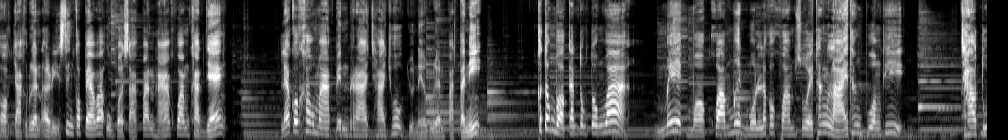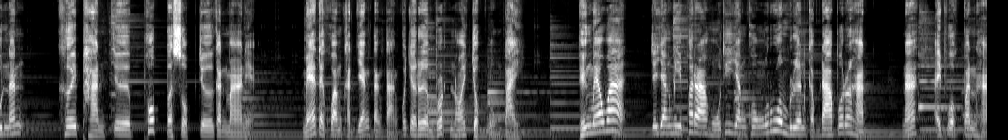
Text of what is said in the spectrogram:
ออกจากเรือนอริ ซึ่งก็แปลว่าอุปสรรคปัญหาความขัดแย้ง แล้วก็เข้ามาเป็นราชาโชคอยู่ในเรือนปัตตานิก็ต้องบอกกันตรงๆว่า เมฆหมอกความมืดมนแล้วก็ความสวยทั้งหลายทั้งปวงที่ ชาวตุนนั้นเคยผ่านเจอพบประสบเจอกันมาเนี่ยแม้แต่ความขัดแย้งต่างๆ ก็จะเริ่มลดน้อยจบลงไป ถึงแม้ว่าจะยังมีพระราหูที่ยังคงร่วมเรือนกับดาวพฤหัส นะไอ้พวกปัญหา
